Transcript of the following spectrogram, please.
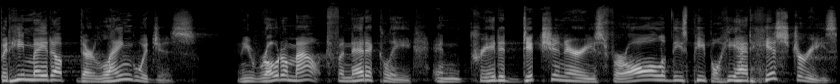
but he made up their languages. And he wrote them out phonetically and created dictionaries for all of these people. He had histories,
